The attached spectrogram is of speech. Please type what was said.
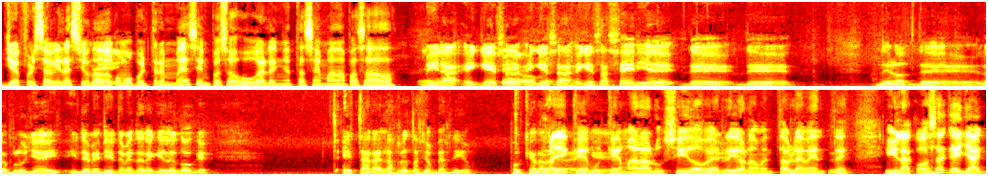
Jeffrey se había lesionado como por tres meses y empezó a jugar en esta semana pasada. Mira, en esa, en esa, en esa serie de, de, de, los, de los Blue Jays, independientemente de quién le toque, ¿estará en la rotación Berrío? Porque Oye, qué, mal ha lucido Berrío, lamentablemente. Y la cosa que ya,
